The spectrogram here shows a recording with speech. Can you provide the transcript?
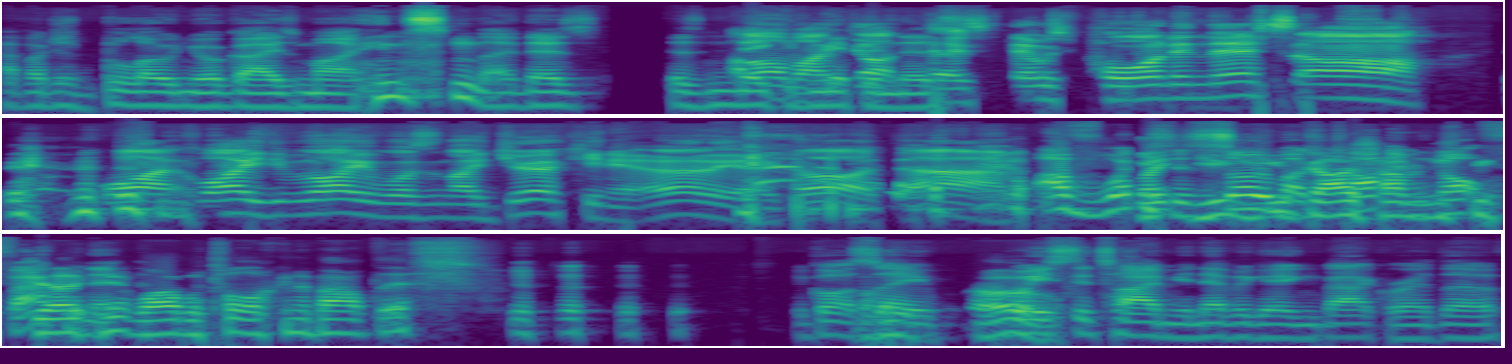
Have I just blown your guys' minds? like there's there's naked oh my nip god, in this. there's, there was porn in this. Oh, why, why, why wasn't I jerking it earlier? God damn. I've Wait, wasted you, so you much time haven't not just fapping it. it while we're talking about this? I gotta Oh, say, oh. wasted time. You're never getting back right there.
